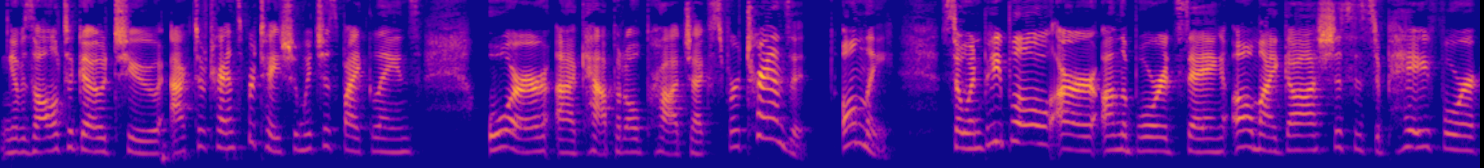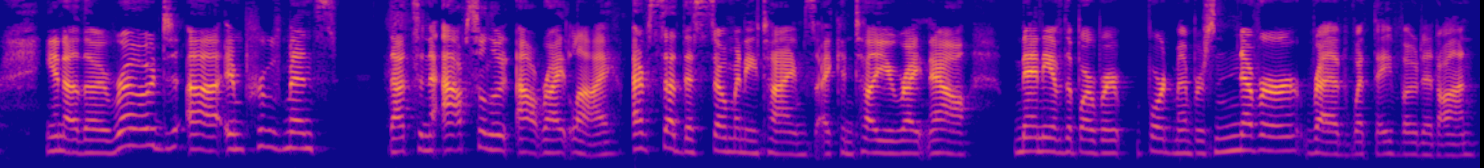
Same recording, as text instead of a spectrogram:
It was all to go to active transportation, which is bike lanes, or uh, capital projects for transit only. So when people are on the board saying, "Oh my gosh, this is to pay for, you know, the road uh, improvements," that's an absolute outright lie. I've said this so many times. I can tell you right now, many of the board, board members never read what they voted on.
